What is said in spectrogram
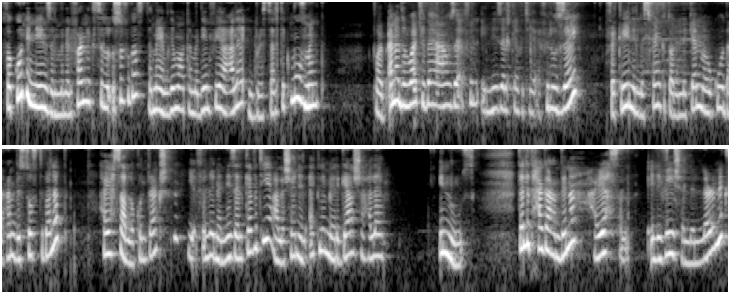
فكون ان ينزل من ال pharynx لل esophagus تمام دي معتمدين فيها على ال peristaltic movement. طيب أنا دلوقتي بقى عاوزة أقفل ال nasal cavity أقفله إزاي؟ فاكرين ال sphincter اللي كان موجود عند ال soft palate هيحصل له contraction يقفل لنا ال nasal cavity علشان الأكل ما يرجعش على ال nose. تالت حاجة عندنا هيحصل elevation لل larynx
